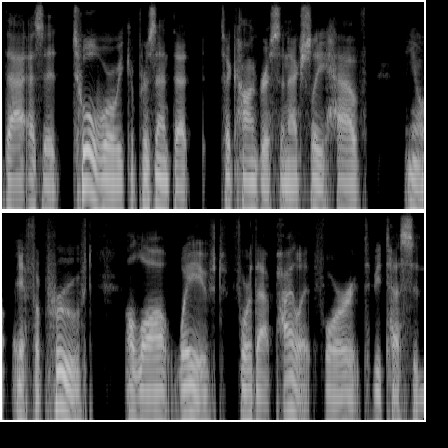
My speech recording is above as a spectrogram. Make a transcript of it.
that as a tool where we could present that to Congress and actually have, you know, if approved, a law waived for that pilot for to be tested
